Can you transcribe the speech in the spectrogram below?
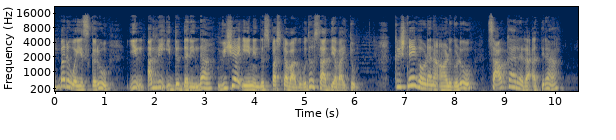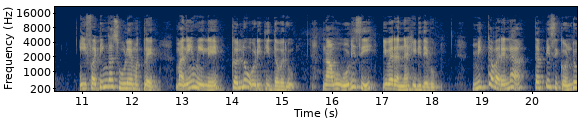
ಇಬ್ಬರು ವಯಸ್ಕರು ಅಲ್ಲಿ ಇದ್ದುದರಿಂದ ವಿಷಯ ಏನೆಂದು ಸ್ಪಷ್ಟವಾಗುವುದು ಸಾಧ್ಯವಾಯಿತು. ಕೃಷ್ಣೇಗೌಡನ ಆಳುಗಳು ಸಾವುಕಾರರ ಹತ್ತಿರ ಈ ಫಟಿಂಗ ಸೂಳೆ ಮಕ್ಕಳೇ ಮನೆ ಮೇಲೆ ಕಲ್ಲು ಹೊಡಿತಿದ್ದವರು. ನಾವು ಓಡಿಸಿ ಇವರನ್ನ ಹಿಡಿದೆವು. ಮಿಕ್ಕವರೆಲ್ಲ ತಪ್ಪಿಸಿಕೊಂಡು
